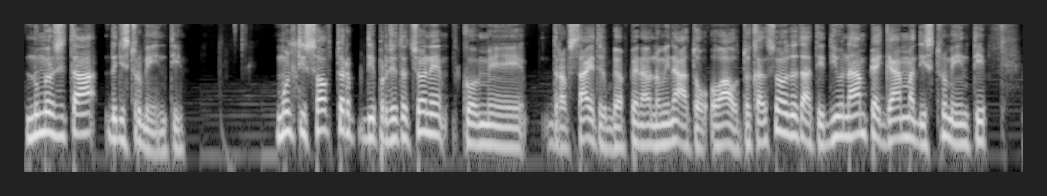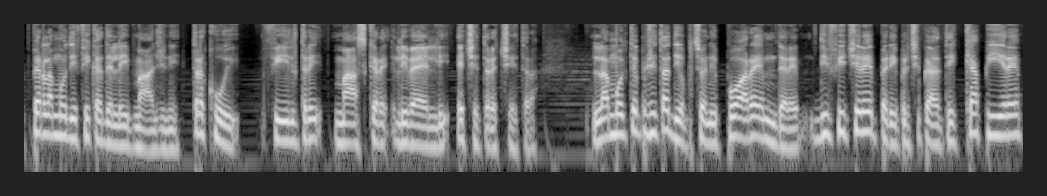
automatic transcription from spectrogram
Numerosità degli strumenti. Molti software di progettazione come DraftSite che abbiamo appena nominato o AutoCAD sono dotati di un'ampia gamma di strumenti per la modifica delle immagini, tra cui filtri, maschere, livelli, eccetera, eccetera. La molteplicità di opzioni può rendere difficile per i principianti capire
